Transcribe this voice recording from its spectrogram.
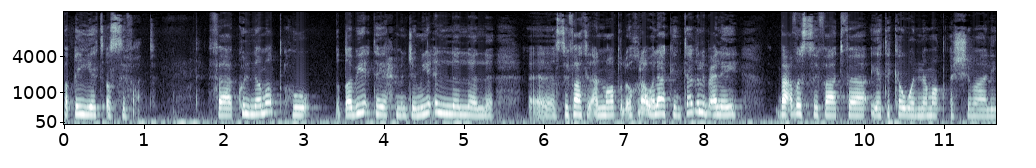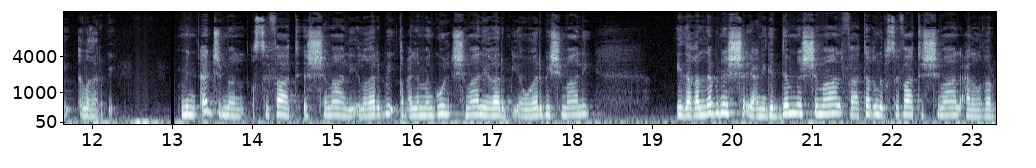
بقية الصفات. فكل نمط هو بطبيعته يحمل جميع صفات الأنماط الأخرى ولكن تغلب عليه بعض الصفات فيتكون نمط الشمالي الغربي. من أجمل صفات الشمالي الغربي طبعا لما نقول شمالي غربي أو غربي شمالي إذا غلبنا الش... يعني قدمنا الشمال فتغلب صفات الشمال على الغرب.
